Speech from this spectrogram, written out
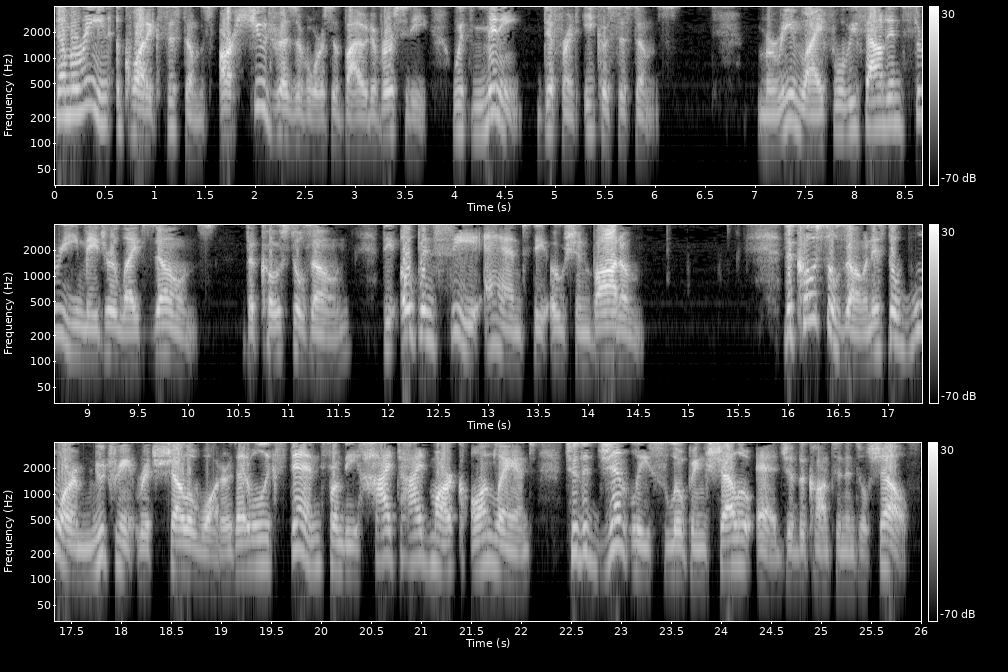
Now, marine aquatic systems are huge reservoirs of biodiversity with many different ecosystems. Marine life will be found in three major life zones the coastal zone, the open sea, and the ocean bottom. The coastal zone is the warm, nutrient-rich shallow water that will extend from the high tide mark on land to the gently sloping shallow edge of the continental shelf.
